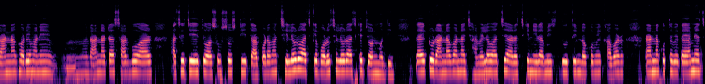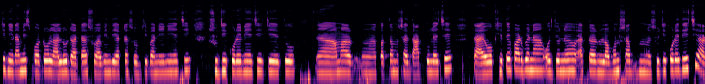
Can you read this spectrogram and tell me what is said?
রান্নাঘরে মানে রান্নাটা সারবো আর আজকে যেহেতু অশোক ষষ্ঠী তারপর আমার ছেলেরও আজকে বড় ছেলেরও আজকে জন্মদিন। তাই একটু রান্না বান্নার ঝামেলাও আছে আর আজকে নিরামিষ দু তিন রকমের খাবার রান্না করতে হবে। তাই আমি আজকে নিরামিষ পটল আলু ডাঁটা সয়াবিন দিয়ে একটা সবজি বানিয়ে নিয়েছি সুজি করে নিয়েছি। যেহেতু আমার উম, কর্তামশাই দাঁত তুলেছে তাই ও খেতে পারবে না। ওর জন্য একটা লবণ সাব সুজি করে দিয়েছি আর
